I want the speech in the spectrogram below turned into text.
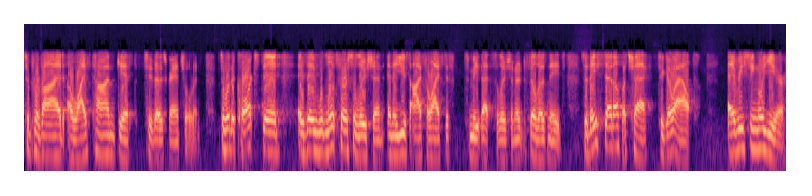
to provide a lifetime gift to those grandchildren. So what the Clarks did is they looked for a solution and they used i4LIFE to to meet that solution or to fill those needs. So they set up a check to go out every single year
